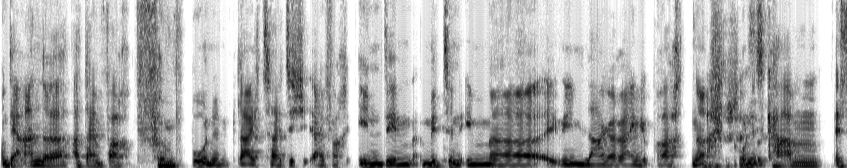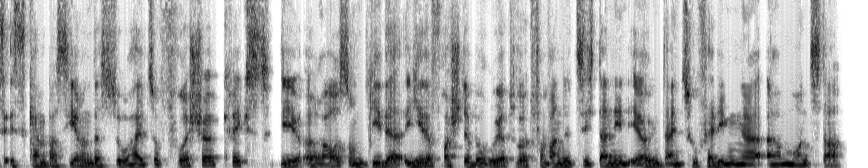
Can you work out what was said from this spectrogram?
Und der andere hat einfach fünf Bohnen gleichzeitig einfach in dem, mitten im, äh, im Lager reingebracht. Ne? Ach. Und es kam, es, es kann passieren, dass du halt so Frösche kriegst, die äh, raus und jeder, jeder Frosch, der berührt wird, verwandelt sich dann in irgendeinen zufälligen äh, Monster.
